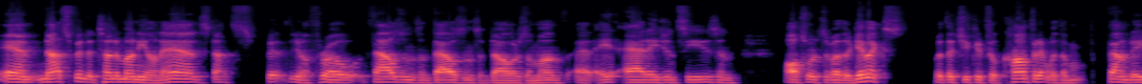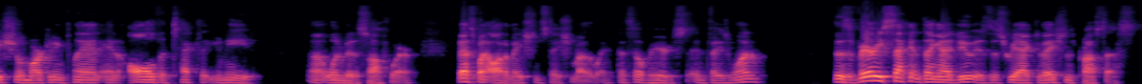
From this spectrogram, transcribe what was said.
and not spend a ton of money on ads, not spend, you know throw thousands and thousands of dollars a month at ad agencies and all sorts of other gimmicks, but that you can feel confident with a foundational marketing plan and all the tech that you need, uh, one bit of software. That's my automation station, by the way. That's over here in phase one. This very second thing I do is this reactivations process,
